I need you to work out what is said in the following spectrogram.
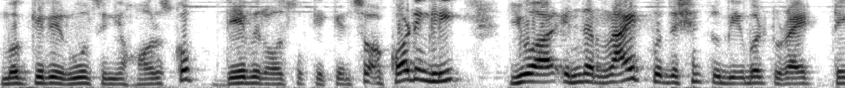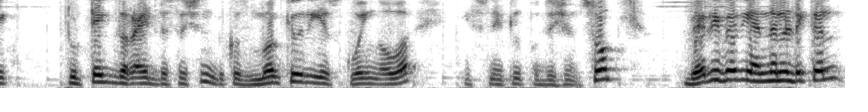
Mercury rules in your horoscope, they will also kick in. So accordingly, you are in the right position to be able to write, take, to take the right decision because Mercury is going over its natal position. So very, very analytical,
